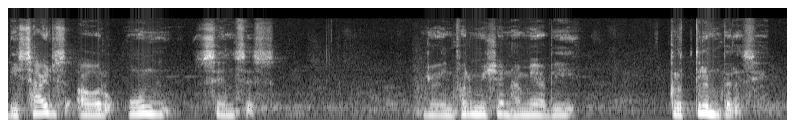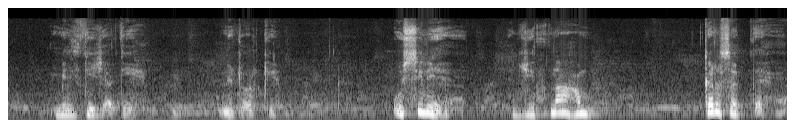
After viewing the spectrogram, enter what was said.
Besides our own senses, जो इन्फॉर्मेशन हमें अभी कृत्रिम तरह से मिलती जाती है नेटवर्क की उसलिए जितना हम कर सकते हैं,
